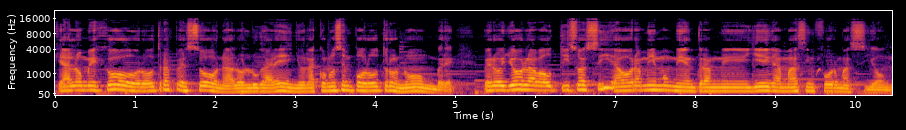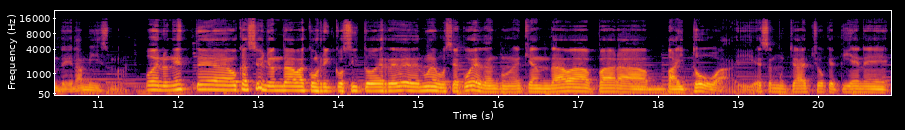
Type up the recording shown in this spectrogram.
Que a lo mejor otras personas, los lugareños, la conocen por otro nombre. Pero yo la bautizo así ahora mismo mientras me llega más información de la misma. Bueno, en esta ocasión yo andaba con Ricocito RD de nuevo, ¿se acuerdan? Con el que andaba para Baitoa y ese muchacho que tiene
